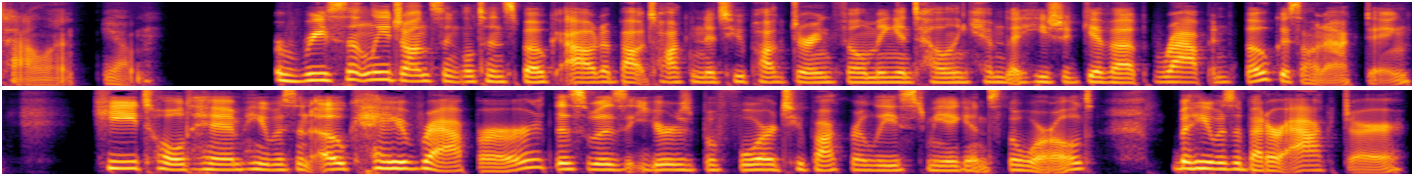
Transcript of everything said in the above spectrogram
talent. Yeah. Recently, John Singleton spoke out about talking to Tupac during filming and telling him that he should give up rap and focus on acting. He told him he was an okay rapper. This was years before Tupac released Me Against the World, but he was a better actor.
